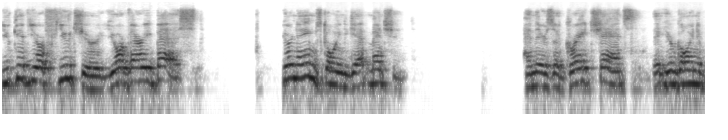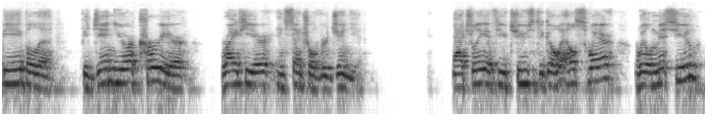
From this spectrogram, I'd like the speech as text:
you give your future your very best, your name's going to get mentioned. And there's a great chance that you're going to be able to begin your career right here in Central Virginia. Naturally, if you choose to go elsewhere, we'll miss you.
